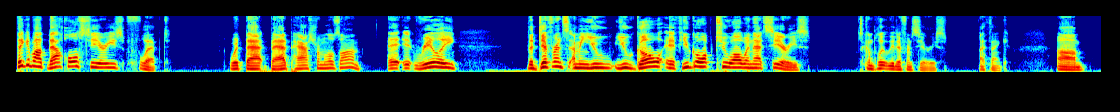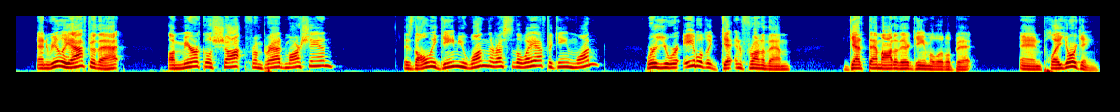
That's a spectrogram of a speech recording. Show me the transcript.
think about that whole series flipped, with that bad pass from Lauzon. It, it really, the difference. I mean, you you go if you go up 2-0 in that series, it's a completely different series. I think, um, and really after that, a miracle shot from Brad Marchand is the only game you won the rest of the way after game one, where you were able to get in front of them, get them out of their game a little bit, and play your game,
